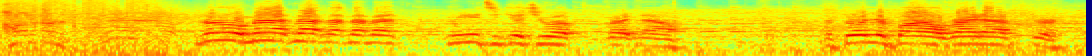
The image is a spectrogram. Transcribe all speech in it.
Hunter! No, Matt, Matt, Matt, Matt, Matt. We need to get you up right now. And throw your bile right after.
